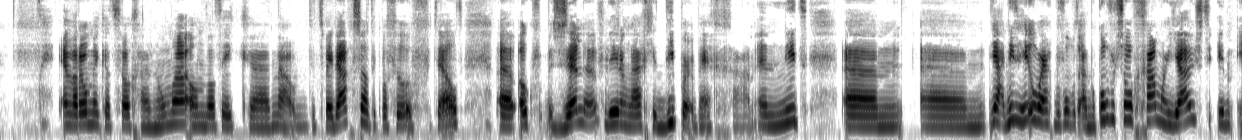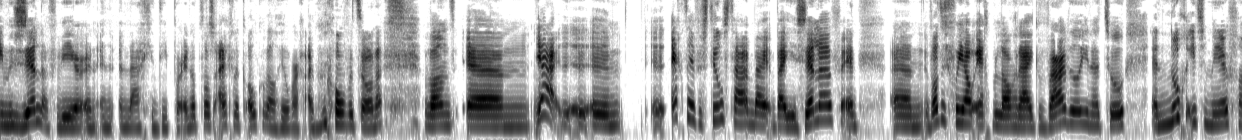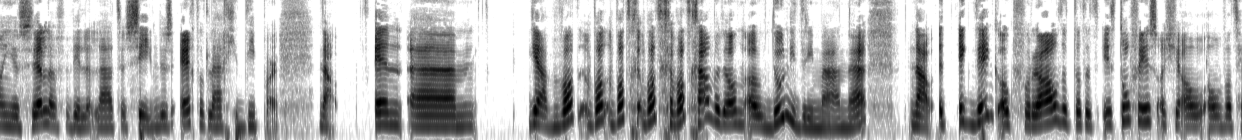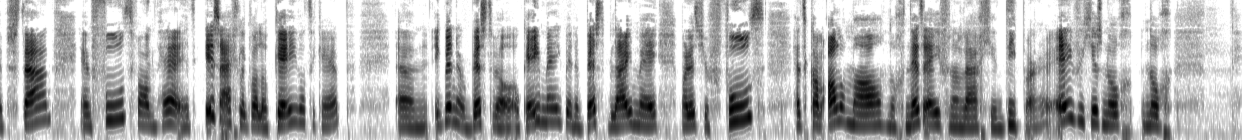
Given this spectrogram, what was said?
En waarom ik het zo ga noemen, omdat ik, uh, nou, de twee dagen had ik wel veel over verteld. Uh, ook zelf weer een laagje dieper ben gegaan. En niet, um, um, ja, niet heel erg bijvoorbeeld uit mijn comfortzone gegaan, maar juist in, in mezelf weer een, een, een, laagje dieper. En dat was eigenlijk ook wel heel erg uit mijn comfortzone. Want um, ja, uh, echt even stilstaan bij, bij jezelf. En um, wat is voor jou echt belangrijk? Waar wil je naartoe? En nog iets meer van jezelf willen laten zien. Dus echt dat laagje dieper. Nou, en um, ja, wat, wat, wat, wat, wat gaan we dan ook doen die drie maanden? Nou, ik denk ook vooral dat, dat het is, tof is als je al, al wat hebt staan en voelt van hè, het is eigenlijk wel oké wat ik heb. Um, ik ben er best wel oké mee. Ik ben er best blij mee. Maar dat je voelt, het kan allemaal nog net even een laagje dieper. Eventjes nog, nog,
